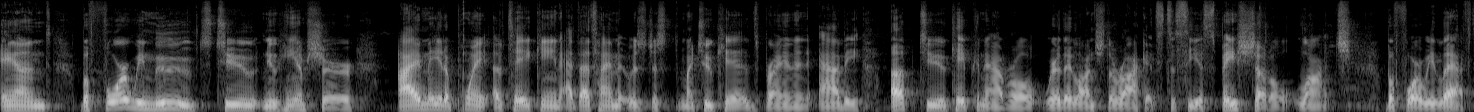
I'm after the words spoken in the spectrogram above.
And before we moved to New Hampshire, I made a point of taking, at that time it was just my two kids, Brian and Abby, up to Cape Canaveral where they launched the rockets to see a space shuttle launch before we left.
